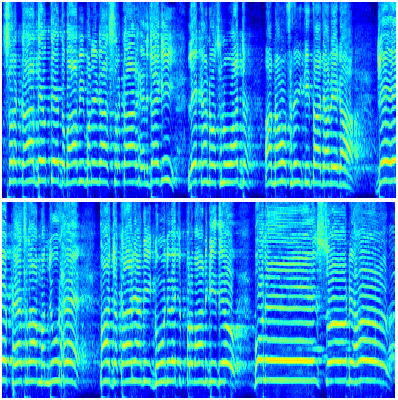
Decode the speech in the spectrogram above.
ਸਰਕਾਰ ਦੇ ਉੱਤੇ ਦਬਾਅ ਵੀ ਬਣੇਗਾ, ਸਰਕਾਰ ਹਿਲ ਜਾਏਗੀ, ਲੇਕਿਨ ਉਸ ਨੂੰ ਅੱਜ ਅਨਾਉਂਸ ਨਹੀਂ ਕੀਤਾ ਜਾਵੇਗਾ। ਜੇ ਇਹ ਫੈਸਲਾ ਮਨਜ਼ੂਰ ਹੈ, ਤਾਂ ਜਕਾਰਿਆਂ ਦੀ ਗੂੰਜ ਵਿੱਚ ਪ੍ਰਵਾਨਗੀ ਦਿਓ। ਬੋਲੇ ਸੋ ਨਿਹਾਲ।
